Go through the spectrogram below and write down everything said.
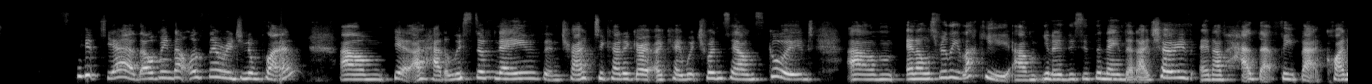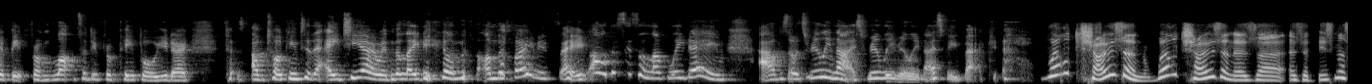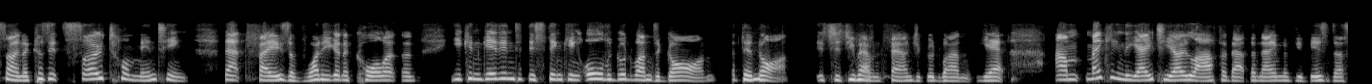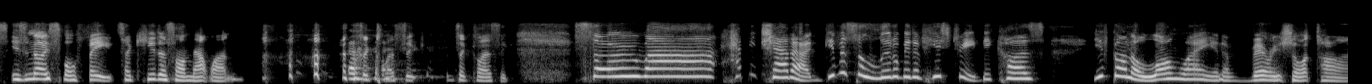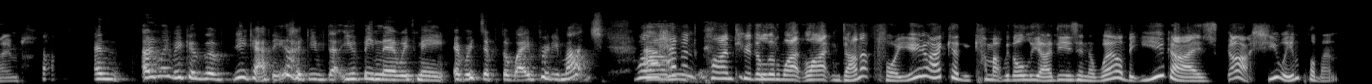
yeah, I mean, that was the original plan. Um, yeah, I had a list of names and tried to kind of go, okay, which one sounds good? Um, and I was really lucky. Um, you know, this is the name that I chose, and I've had that feedback quite a bit from lots of different people. You know, I'm talking to the ATO, and the lady on the, on the phone is saying, oh, this is a lovely name. Um, so it's really nice, really, really nice feedback. well chosen well chosen as a as a business owner because it's so tormenting that phase of what are you going to call it and you can get into this thinking all the good ones are gone but they're not. It's just you haven't found your good one yet. Um, making the ato laugh about the name of your business is no small feat so kudos on that one. It's a classic. It's a classic. So uh, happy chatter. Give us a little bit of history because you've gone a long way in a very short time. And only because of you, Kathy. Like you've you've been there with me every step of the way, pretty much. Well, um, I haven't climbed through the little white light and done it for you. I can come up with all the ideas in the world, but you guys, gosh, you implement.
